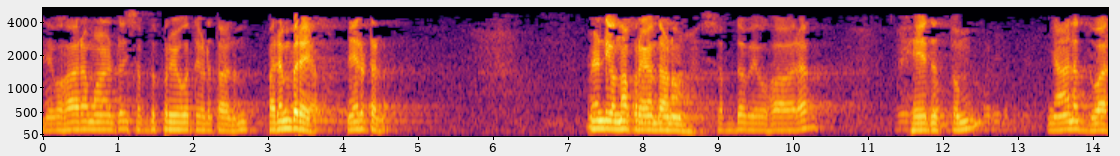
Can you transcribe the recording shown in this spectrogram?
വ്യവഹാരമായിട്ട് ശബ്ദപ്രയോഗത്തെ എടുത്താലും പരമ്പരയാ നേരിട്ടല്ല. വേണ്ടി ഒന്നാ പറയാം എന്താണ്? ശബ്ദവ്യവഹാര ഹേതുത്വം ജ്ഞാനദ്വാര.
